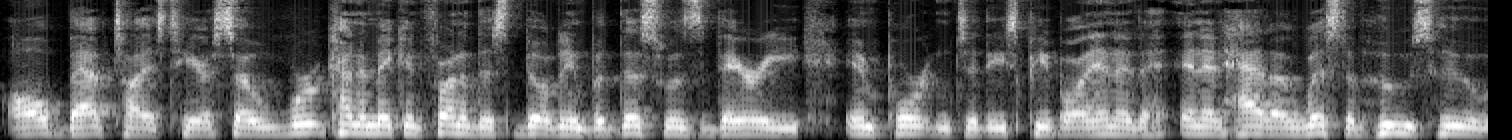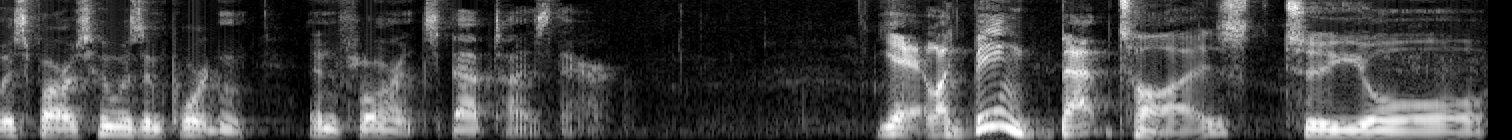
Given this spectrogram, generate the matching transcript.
all baptized here. So we're kind of making fun of this building, but this was very important to these people, and it and it had a list of who's who as far as who was important in Florence baptized there. Yeah, like being baptized to your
